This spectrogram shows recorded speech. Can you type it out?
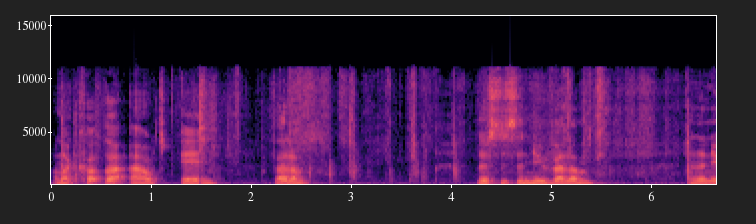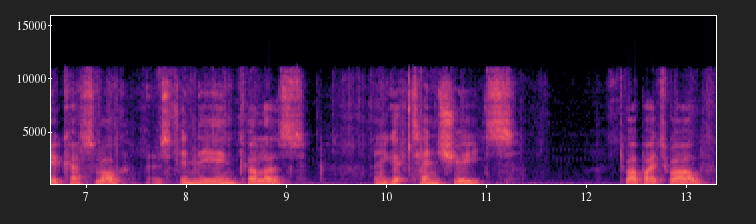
And I cut that out in vellum. This is the new vellum in the new catalogue. It's in the in colours and you get 10 sheets 12 by 12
